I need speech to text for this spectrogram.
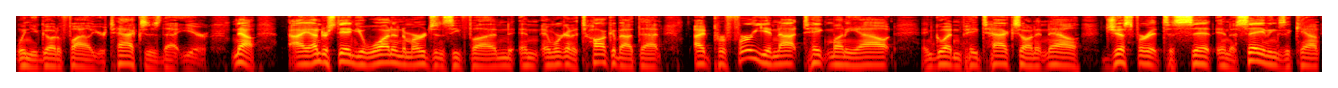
when you go to file your taxes that year. Now, I understand you want an emergency fund, and, and we're going to talk about that. I'd prefer you not take money out and go ahead and pay tax on it now just for it to sit in a savings account.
